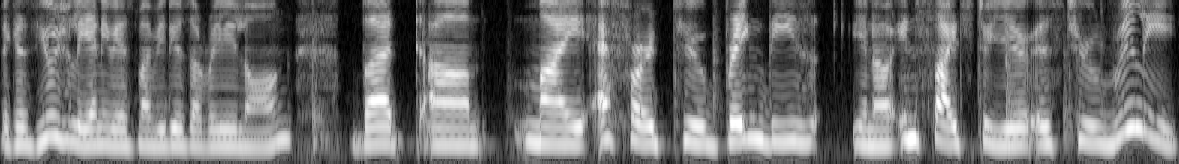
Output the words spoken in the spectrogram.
because usually, anyways, my videos are really long. But um, my effort to bring these you know insights to you is to really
